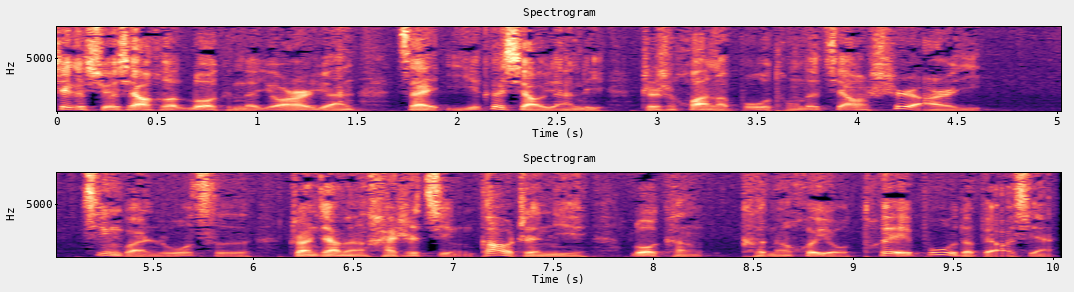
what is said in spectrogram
这个学校和洛肯的幼儿园在一个校园里，只是换了不同的教室而已。尽管如此，专家们还是警告珍妮，洛肯可能会有退步的表现。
